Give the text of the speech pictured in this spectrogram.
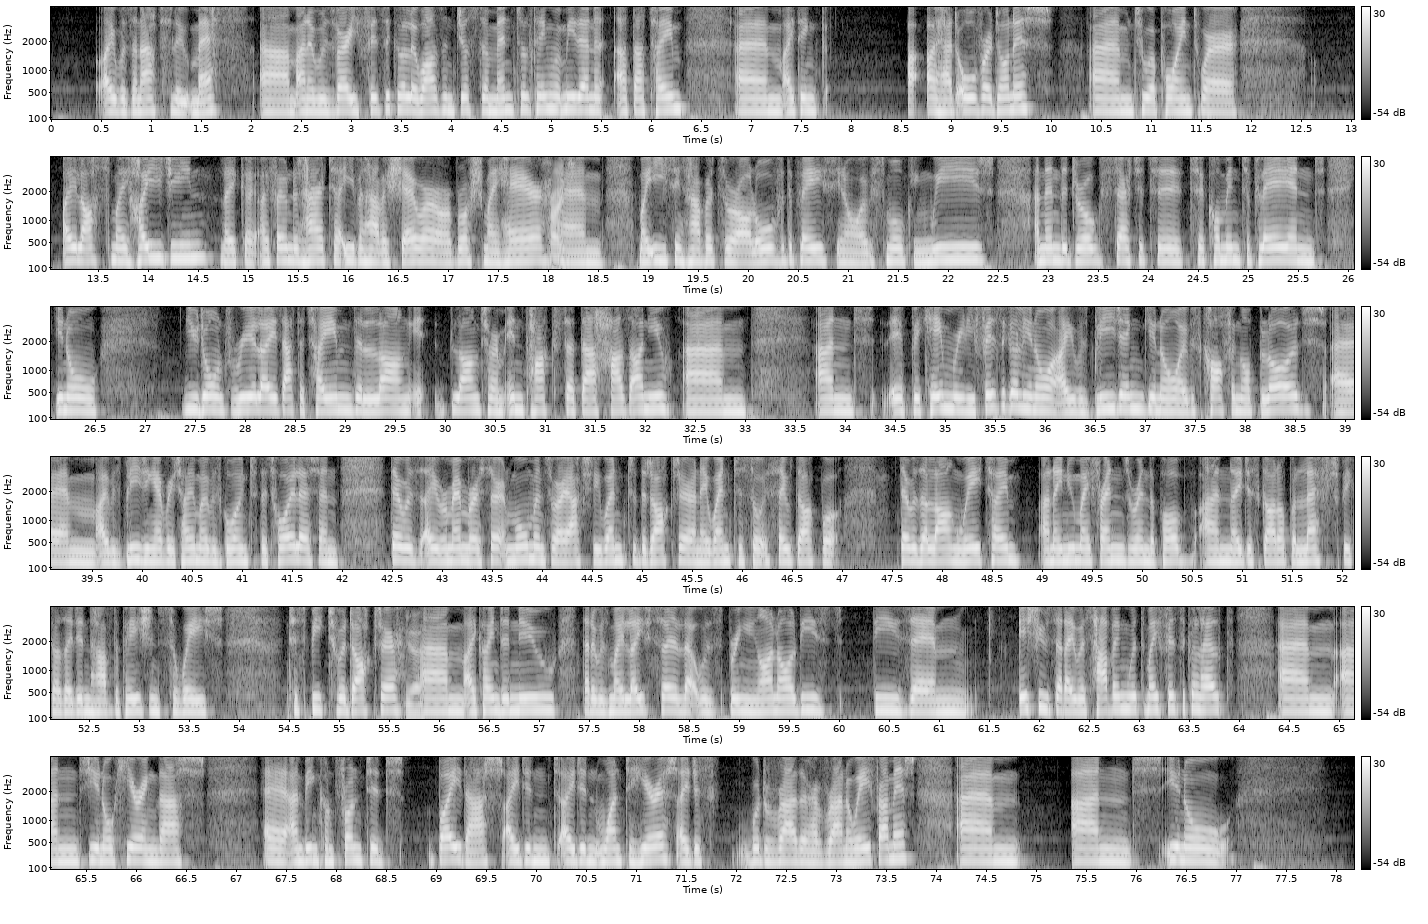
I was an absolute mess, um, and it was very physical. It wasn't just a mental thing with me then at that time. Um, I think I, I had overdone it um, to a point where I lost my hygiene. Like I, I found it hard to even have a shower or brush my hair. Right. Um, my eating habits were all over the place. You know, I was smoking weed, and then the drugs started to to come into play. And you know, you don't realize at the time the long long term impacts that that has on you. Um, and it became really physical. You know, I was bleeding. You know, I was coughing up blood. Um, I was bleeding every time I was going to the toilet, and there was. I remember certain moments where I actually went to the doctor and I went to so- SouthDoc, but there was a long wait time, and I knew my friends were in the pub, and I just got up and left because I didn't have the patience to wait to speak to a doctor. Yeah. Um, I kind of knew that it was my lifestyle that was bringing on all these these um, issues that I was having with my physical health, um, and you know, hearing that uh, and being confronted by that, I didn't I didn't want to hear it. I just would rather have ran away from it, um, and you know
